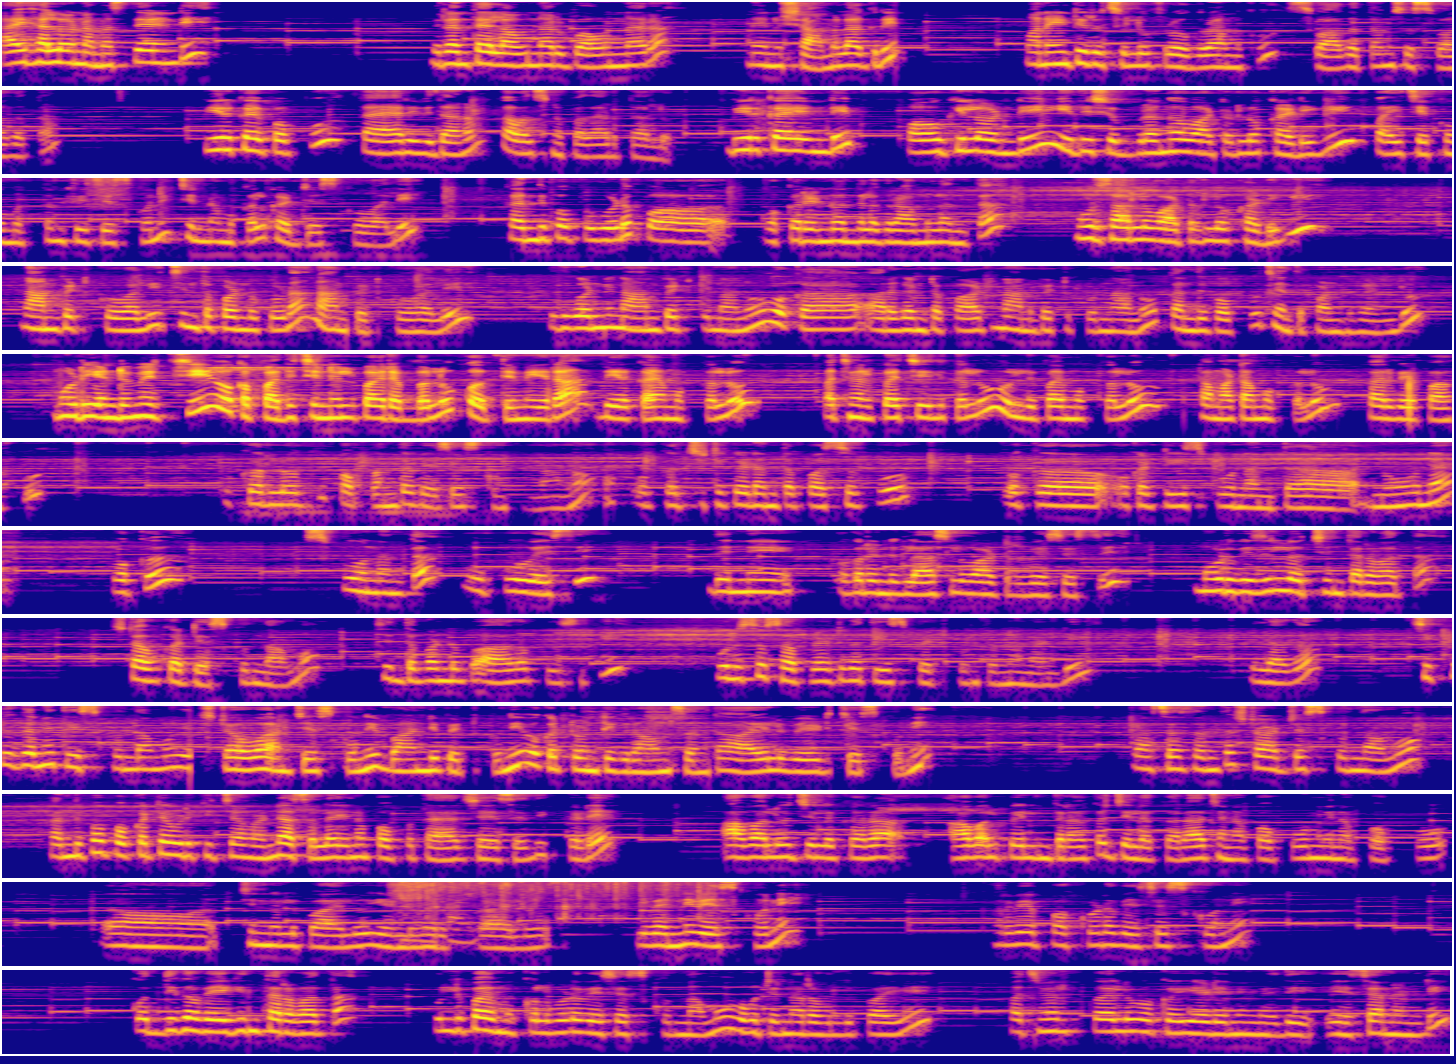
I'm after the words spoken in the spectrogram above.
Hi hello నమస్తే అండి. మీరంతా ఎలా ఉన్నారు? బాగున్నారా? నేను శ్యామలాగ్రి మన ఇంటి రుచులు ప్రోగ్రాంకు స్వాగతం సుస్వాగతం. బీరకాయ పప్పు తయారీ విధానం కావలసిన పదార్థాలు. బీరకాయ అండి పావు కిలో అండి. ఇది శుభ్రంగా వాటర్లో కడిగి పై చెక్కు మొత్తం తీసేసుకొని చిన్న ముక్కలు కట్ చేసుకోవాలి. కందిపప్పు కూడా పా ఒక రెండు వందల గ్రాములంతా మూడు సార్లు వాటర్లో కడిగి నానబెట్టుకోవాలి చింతపండు కూడా నానబెట్టుకోవాలి ఇదిగోండి నానబెట్టుకున్నాను ఒక అరగంట పాటు నానబెట్టుకున్నాను. కందిపప్పు చింతపండు రెండు. మూడు ఎండుమిర్చి ఒక పది చిన్నులపాయ రెబ్బలు కొత్తిమీర బీరకాయ ముక్కలు పచ్చిమిరపకాయ చీలికలు ఉల్లిపాయ ముక్కలు టమాటా ముక్కలు కరివేపాకు. కుక్కర్లోకి పప్పు అంతా వేసేసుకుంటున్నాను. ఒక చిటికెడంత పసుపు ఒక ఒక టీ స్పూన్ అంత నూనె ఒక స్పూన్ అంతా ఉప్పు వేసి దీన్ని ఒక రెండు గ్లాసులు వాటర్ వేసేసి మూడు విజిల్లు వచ్చిన తర్వాత స్టవ్ కట్టేసుకుందాము. చింతపండు బాగా పిసికి పులుసు సపరేట్గా తీసి పెట్టుకుంటున్నానండి. ఇలాగా చిక్కగానే తీసుకుందాము. స్టవ్ ఆన్ చేసుకొని బాండి పెట్టుకుని ఒక ట్వంటీ గ్రామ్స్ అంతా ఆయిల్ వేడి చేసుకొని ప్రాసెస్ అంతా స్టార్ట్ చేసుకుందాము. కందిపప్పు ఒక్కటే ఉడికిచ్చామండి. అసలైన పప్పు తయారు చేసేది ఇక్కడే. ఆవాలు జీలకర్ర ఆవాలు పేలిన తర్వాత జీలకర్ర శనగపప్పు మినపప్పు చిన్నుల్లిపాయలు ఎండుమిరపకాయలు ఇవన్నీ వేసుకొని కరివేపాకు కూడా వేసేసుకొని కొద్దిగా వేగిన తర్వాత ఉల్లిపాయ ముక్కలు కూడా వేసేసుకుందాము. ఒకటిన్నర ఉల్లిపాయ పచ్చిమిరపకాయలు ఒక ఏడెనిమిది వేసానండి.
